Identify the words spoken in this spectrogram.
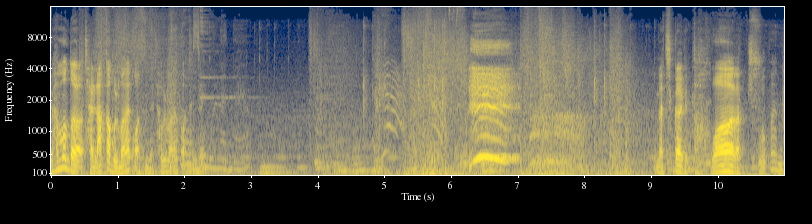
한 번 더 잘 낚아볼 만 할 것 같은데 잡을 만 할 것 같은데 나 집 가야겠다. 와, 나 뻔했네.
